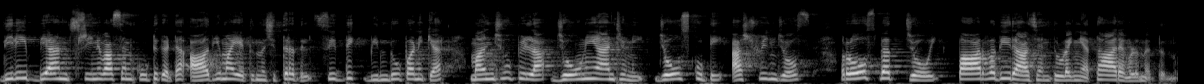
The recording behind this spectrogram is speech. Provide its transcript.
ദിലീപ് ധ്യാൻ ശ്രീനിവാസൻ കൂട്ടുകെട്ട് ആദ്യമായി എത്തുന്ന ചിത്രത്തിൽ സിദ്ദിഖ് ബിന്ദു പണിക്കർ മഞ്ജു പിള്ള ജോണി ആന്റണി ജോസ് കുട്ടി അശ്വിൻ ജോസ് റോസ്ബത്ത് ജോയ് പാർവതി രാജൻ തുടങ്ങിയ താരങ്ങളും എത്തുന്നു.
